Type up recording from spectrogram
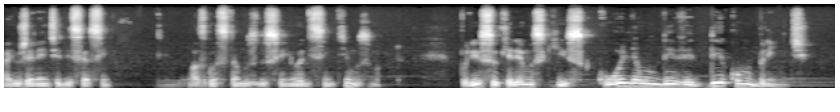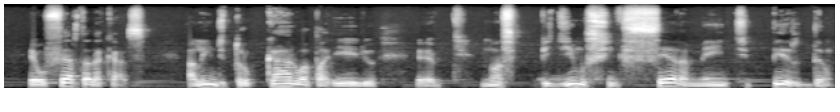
Aí o gerente disse assim: Nós gostamos do senhor e sentimos muito. Por isso queremos que escolha um DVD como brinde. É oferta da casa. Além de trocar o aparelho, é, nós pedimos sinceramente perdão.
